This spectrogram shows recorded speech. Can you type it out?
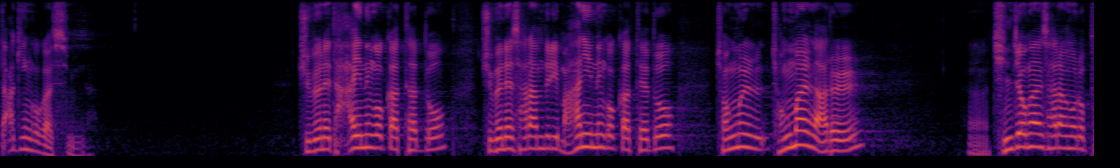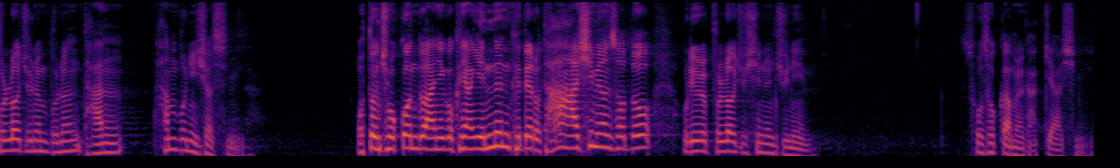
딱인 것 같습니다. 주변에 다 있는 것 같아도 주변에 사람들이 많이 있는 것 같아도 정말 정말 나를 어, 진정한 사랑으로 불러주는 분은 단 한 분이셨습니다. 어떤 조건도 아니고 그냥 있는 그대로 다 아시면서도 우리를 불러주시는 주님. 소속감을 갖게 하십니다.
